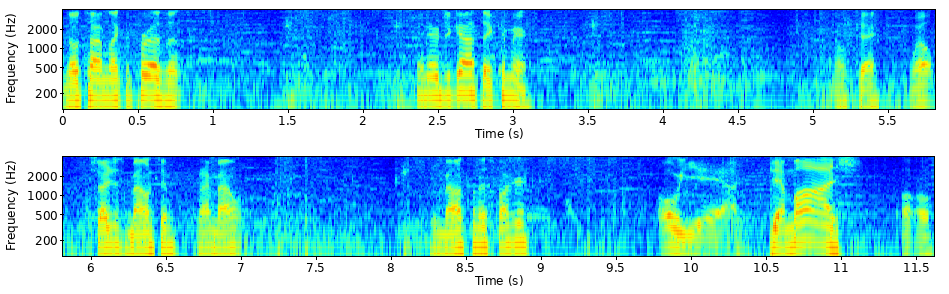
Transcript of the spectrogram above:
No time like the present. Hey, Gigante, come here. Okay. Well, should I just mount him? Can I mount? You mounting this fucker? Oh yeah, damage. Uh oh.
